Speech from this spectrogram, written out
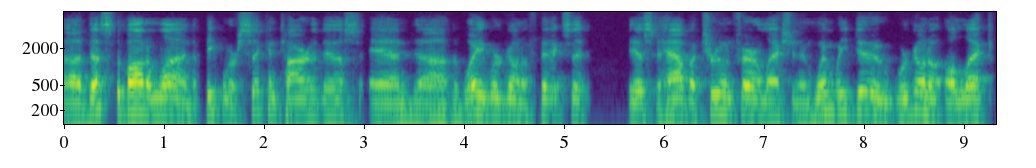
Uh, that's the bottom line. The people are sick and tired of this, and uh, the way we're going to fix it is to have a true and fair election. And when we do, we're going to elect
